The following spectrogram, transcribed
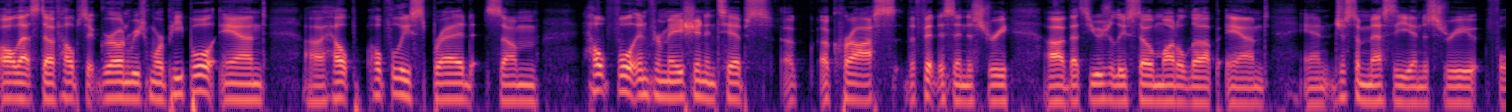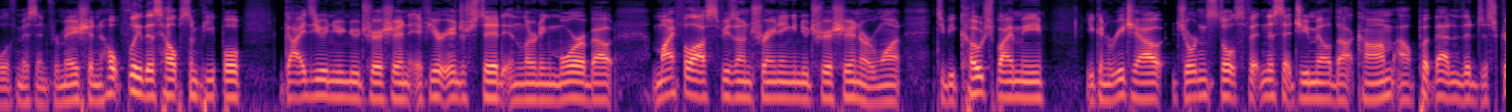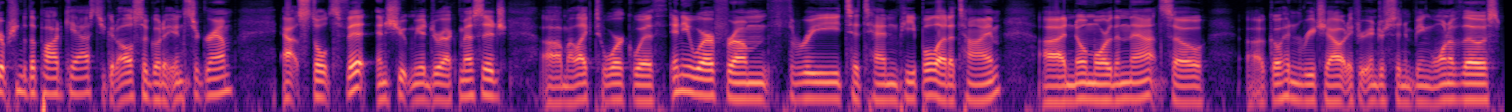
All that stuff helps it grow and reach more people and uh, help hopefully spread some helpful information and tips uh, across the fitness industry uh, that's usually so muddled up and and just a messy industry full of misinformation. Hopefully, this helps some people, guides you in your nutrition. If you're interested in learning more about my philosophies on training and nutrition or want to be coached by me, you can reach out jordanstoltzfitness at gmail.com. I'll put that in the description of the podcast. You could also go to Instagram at StoltzFit and shoot me a direct message. Um, I like to work with anywhere from three to 10 people at a time, uh, no more than that. So uh, go ahead and reach out if you're interested in being one of those.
